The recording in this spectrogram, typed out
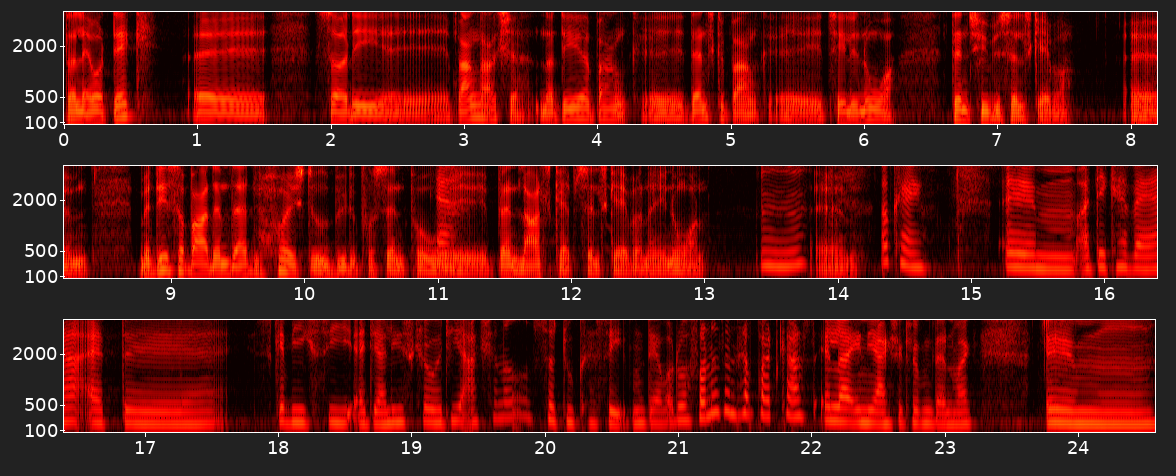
der laver dæk. Øh, så er det øh, bankaktier, Nordea Bank, øh, Danske Bank, øh, Telenor, den type selskaber. Øh, men det er så bare dem, der er den højeste udbytteprocent på Ja. øh, blandt large cap selskaberne i Norden. Mm-hmm. Øh, Okay. Øhm, og det kan være, at... Øh, skal vi ikke sige, at jeg lige skriver de aktier ned, så du kan se dem der, hvor du har fundet den her podcast, eller ind i Aktieklubben Danmark. Øhm,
